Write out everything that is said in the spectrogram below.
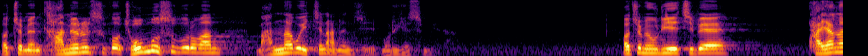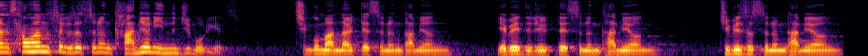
어쩌면 가면을 쓰고 좋은 모습으로만 만나고 있지는 않은지 모르겠습니다. 어쩌면 우리의 집에 다양한 상황 속에서 쓰는 가면이 있는지 모르겠어요. 친구 만날 때 쓰는 가면, 예배 드릴 때 쓰는 가면, 집에서 쓰는 가면,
